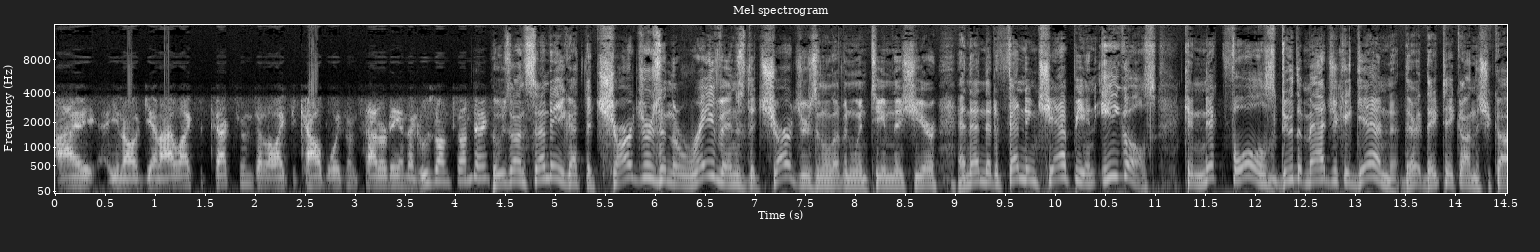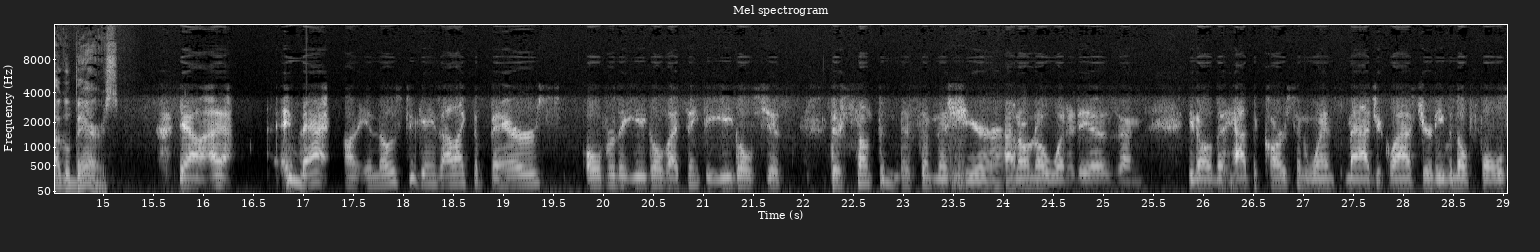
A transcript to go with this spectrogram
I, you know, again, I like the Texans and I like the Cowboys on Saturday. And then who's on Sunday? Who's on Sunday? You got the Chargers and the Ravens. The Chargers, an 11 win team this year. And then the defending champion, Eagles. Can Nick Foles do the magic again? They're, they take on the Chicago Bears. Yeah, I, in that, uh, in those two games, I like the Bears over the Eagles. I think the Eagles just, there's something missing this year. I don't know what it is. And, you know, they had the Carson Wentz magic last year, and even though Foles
